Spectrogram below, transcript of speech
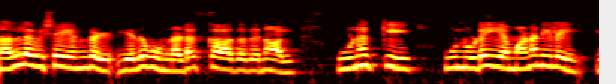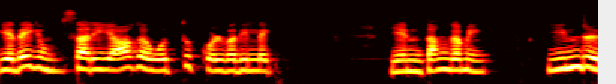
நல்ல விஷயங்கள் எதுவும் நடக்காததனால் உனக்கே உன்னுடைய மனநிலை எதையும் சரியாக ஒத்துக்கொள்வதில்லை. என் தங்கமே இன்று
